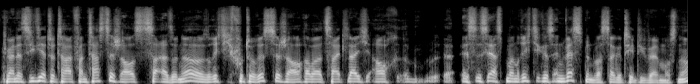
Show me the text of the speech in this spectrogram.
Ich meine, das sieht ja total fantastisch aus, also ne, also richtig futuristisch auch, aber zeitgleich auch, äh, es ist erstmal ein richtiges Investment, was da getätigt werden muss, ne?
